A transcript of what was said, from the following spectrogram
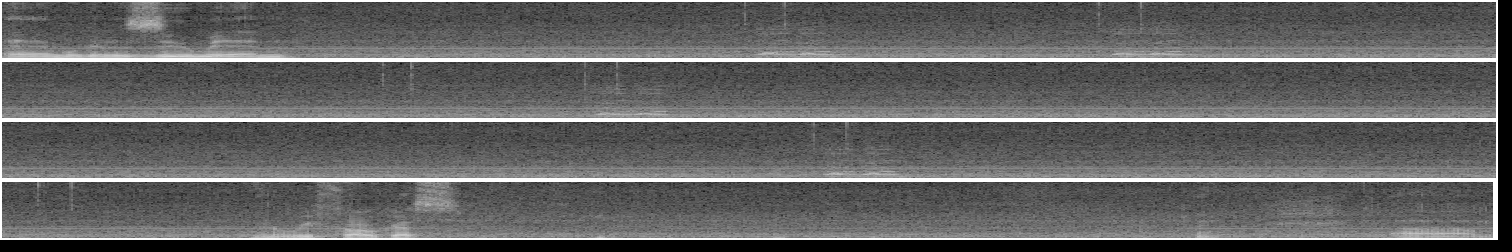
and we're going to zoom in I'm going to refocus. Um,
